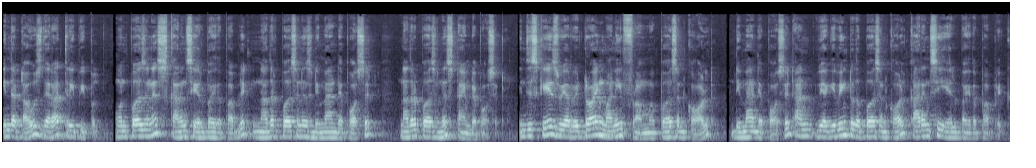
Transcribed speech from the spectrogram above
In that house there are three people. One person is currency held by the public, another person is demand deposit, another person is time deposit. In this case, we are withdrawing money from a person called demand deposit and we are giving to the person called currency held by the public.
